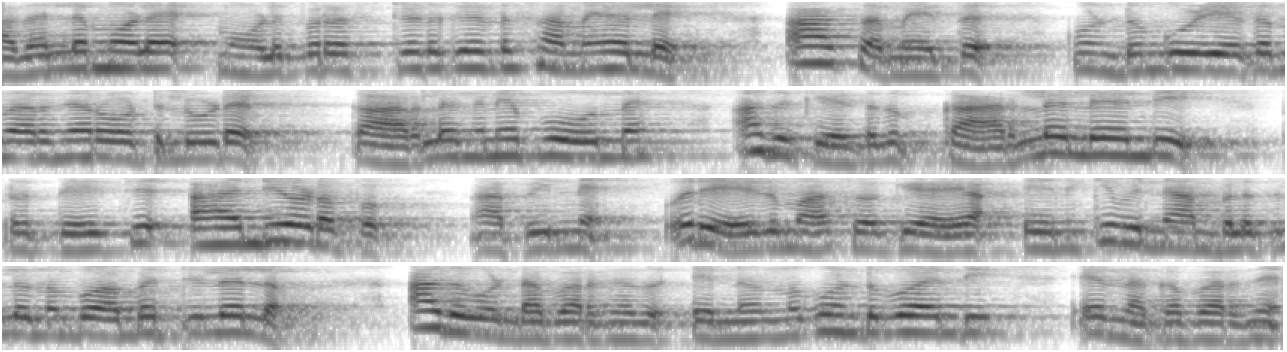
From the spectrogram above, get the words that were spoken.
അതല്ല മോളെ മോളിപ്പോൾ റെസ്റ്റ് എടുക്കേണ്ട സമയമല്ലേ? ആ സമയത്ത് കുണ്ടും കുഴിയൊക്കെ നിറഞ്ഞ റോട്ടിലൂടെ കാറിൽ എങ്ങനെയാണ് പോകുന്നത് അത് കേട്ടതും കാറിലല്ലേ ആന്റി പ്രത്യേകിച്ച് ആന്റിയോടൊപ്പം ആ പിന്നെ ഒരു ഏഴ് മാസമൊക്കെ ആയാൽ എനിക്ക് പിന്നെ അമ്പലത്തിലൊന്നും പോകാൻ പറ്റില്ലല്ലോ. അതുകൊണ്ടാണ് പറഞ്ഞത്. എന്നെ ഒന്ന് എന്നൊക്കെ പറഞ്ഞ്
